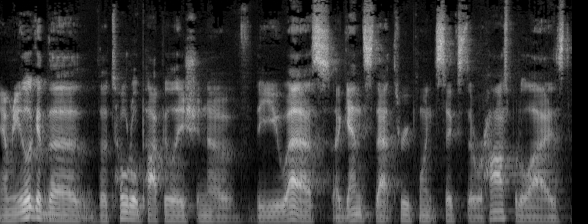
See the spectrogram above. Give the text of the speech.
And when you look at the, the total population of the US against that 3.6 that were hospitalized,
